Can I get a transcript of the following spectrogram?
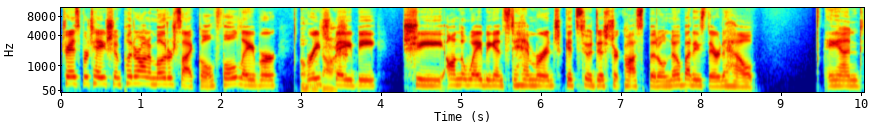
transportation, put her on a motorcycle, full labor, Oh breech baby. She on the way begins to hemorrhage, gets to a district hospital. Nobody's there to help. And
